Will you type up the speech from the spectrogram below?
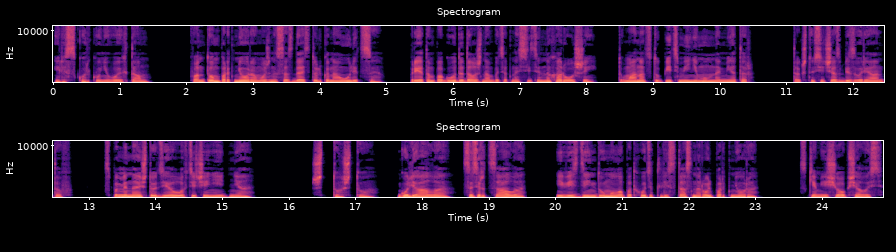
или сколько у него их там. Фантом партнера можно создать только на улице. При этом погода должна быть относительно хорошей. Туман отступить минимум на метр. Так что сейчас без вариантов. Вспоминай, что делала в течение дня. Что-что? Гуляла, созерцала, и весь день думала, подходит ли Стас на роль партнера. С кем еще общалась?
